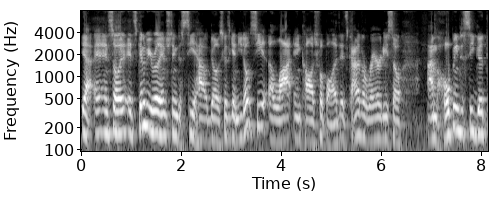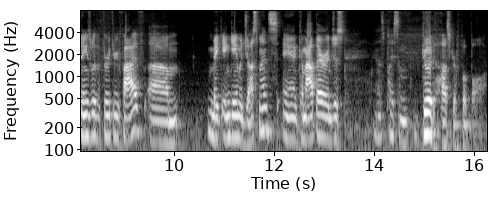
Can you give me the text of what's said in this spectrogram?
yeah, and, so it's going to be really interesting to see how it goes because again, you don't see it a lot in college football. It's kind of a rarity. So I'm hoping to see good things with the three five. Um, make in-game adjustments and come out there and just let's play some good Husker football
